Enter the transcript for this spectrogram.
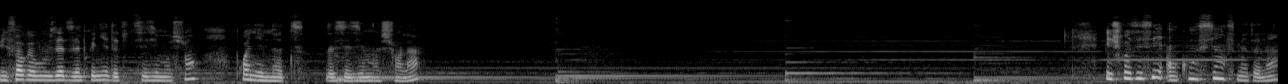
Une fois que vous vous êtes imprégné de toutes ces émotions, prenez note de ces émotions-là. Et choisissez en conscience maintenant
